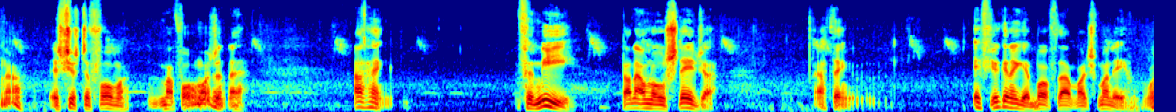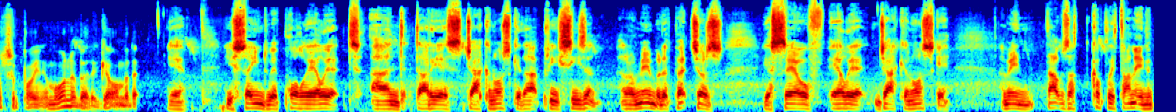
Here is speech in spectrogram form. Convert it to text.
No, it's just the form. My form wasn't there. I think, for me, but I'm an old stager. I think if you're going to get bought for that much money, what's the point of moaning about it? Get on with it. Yeah, you signed with Paul Elliott and Darius Dziekanowski that pre-season. I remember the pictures, yourself, Elliott, Dziekanowski. I mean, that was a couple of talented,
